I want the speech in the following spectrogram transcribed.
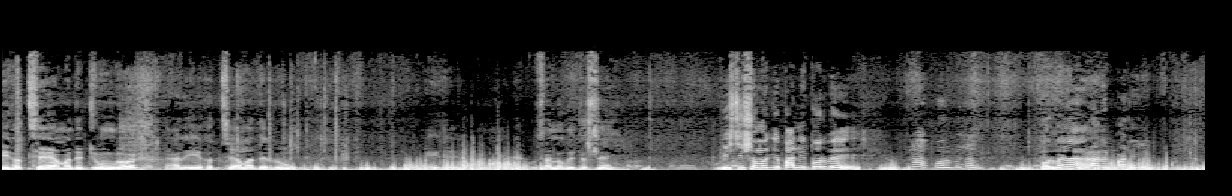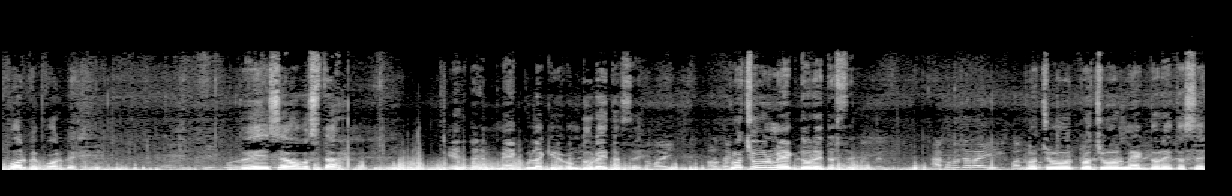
এই হচ্ছে আমাদের জুমঘর আর এই হচ্ছে আমাদের রুম এই যে গুছানো হইতেছে। বৃষ্টির সময় কি পানি পড়বে? না পড়বে না। পড়বে আর পানি পড়বে পড়বে। তো এই হচ্ছে অবস্থা। এই যে দেখেন মেঘগুলা কীরকম দৌড়াইতেছে। প্রচুর মেঘ দৌড়াইতেছে। প্রচুর প্রচুর মেঘ দৌড়াইতেছে।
